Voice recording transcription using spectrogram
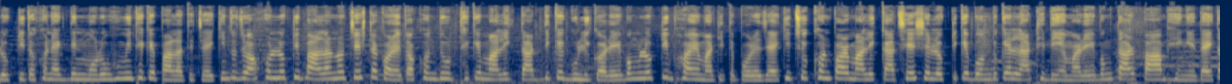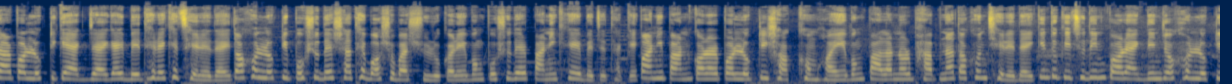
লোকটি তখন একদিন মরুভূমি থেকে পালাতে চায়, কিন্তু যখন লোকটি পালানোর চেষ্টা করে, তখন দূর থেকে মালিক তার দিকে গুলি করে এবং লোকটি ভয়ে মাটিতে পড়ে যায়। কিছুক্ষণ পর মালিক কাছে এসে লোকটিকে বন্দুকের লাঠি দিয়ে মারে এবং তার পা ভেঙে দেয়। তারপর লোকটিকে এক জায়গায় বেঁধে রেখে ছেড়ে দেয়। তখন লোকটি পশুদের সাথে বসবাস শুরু করে এবং পশুদের পানি খেয়ে বেঁচে থাকে। পানি পান করার পর লোকটি সক্ষম হয় এবং পালানোর ভাবনা তখন ছেড়ে দেয়। কিন্তু কিছুদিন পর একদিন যখন লোকটি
